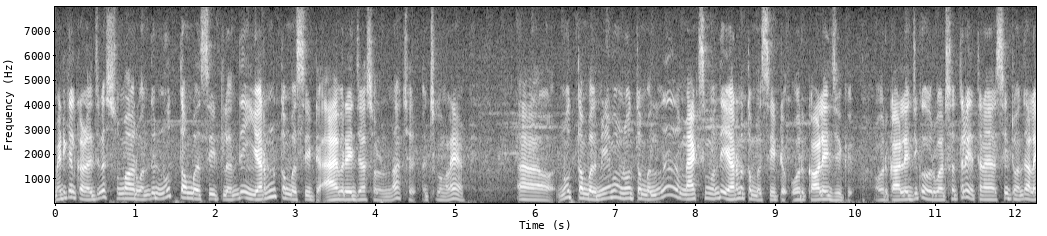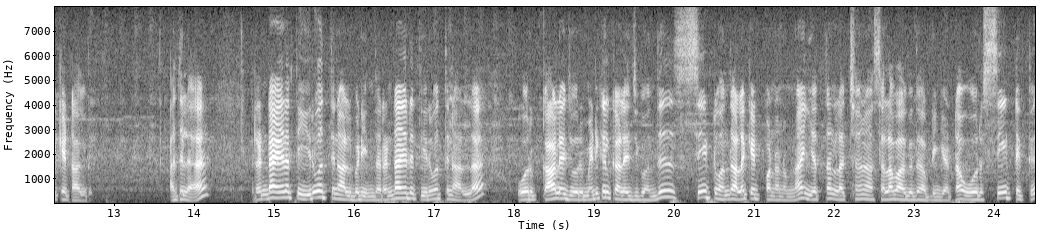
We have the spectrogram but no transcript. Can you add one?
மெடிக்கல் காலேஜில் சுமார் வந்து நூற்றம்பது சீட்லேருந்து இரநூத்தம்பது சீட் ஆவரேஜாக சொல்லணும்னா வச்சு- வச்சுக்கோங்களேன். நூற்றம்பது மினிமம் நூற்றம்பதுலேருந்து மேக்ஸிமம் வந்து இரநூத்தம்பது சீட்டு ஒரு காலேஜுக்கு ஒரு காலேஜுக்கு ஒரு வருஷத்தில் இத்தனை சீட் வந்து அலோகேட் ஆகுது. அதில் ரெண்டாயிரத்தி இருபத்தி நாலு படி இந்த ரெண்டாயிரத்தி இருபத்தி நாலில் ஒரு காலேஜ் ஒரு மெடிக்கல் காலேஜுக்கு வந்து சீட்டு வந்து அலோகேட் பண்ணணும்னா எத்தனை லட்சம் செலவாகுது அப்படின்னு கேட்டால் ஒரு சீட்டுக்கு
